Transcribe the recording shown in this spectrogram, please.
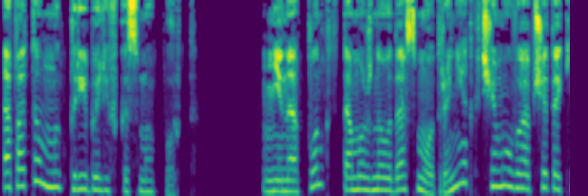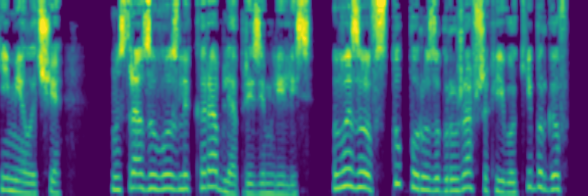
а потом мы прибыли в космопорт. Не на пункт таможенного досмотра, нет, к чему вообще такие мелочи — мы сразу возле корабля приземлились, вызвав ступор у загружавших его киборгов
